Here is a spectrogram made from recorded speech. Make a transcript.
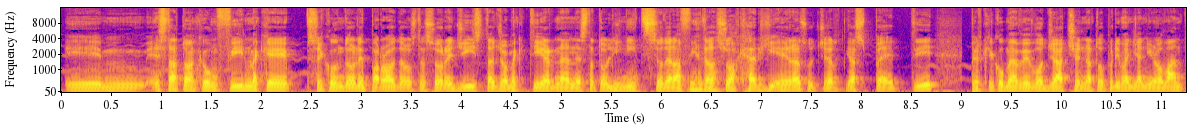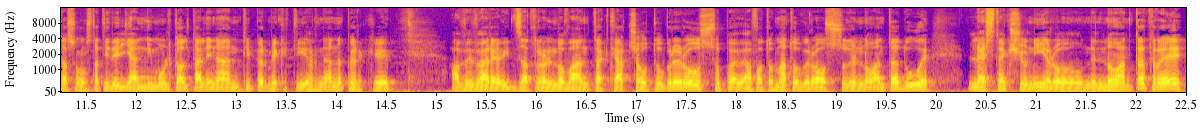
E, ehm, è stato anche un film che, secondo le parole dello stesso regista, Joe McTiernan, è stato l'inizio della fine della sua carriera su certi aspetti, perché come avevo già accennato prima, gli anni 90 sono stati degli anni molto altalenanti per McTiernan, perché aveva realizzato nel 90 Caccia Ottobre Rosso, poi aveva fatto Mato Grosso nel 92, Last Action Hero nel 93,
